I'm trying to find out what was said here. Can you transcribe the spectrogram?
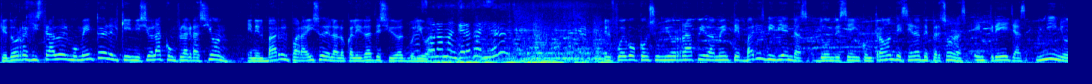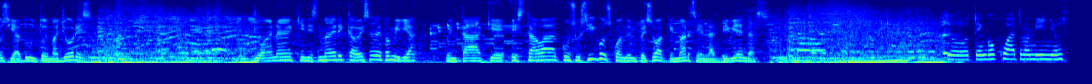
quedó registrado el momento en el que inició la conflagración en el barrio El Paraíso de la localidad de Ciudad Bolívar. ¿Sola manguera trajeron? El fuego consumió rápidamente varias viviendas donde se encontraban decenas de personas, entre ellas niños y adultos mayores. Joana, quien es madre cabeza de familia, cuenta que estaba con sus hijos cuando empezó a quemarse las viviendas. Yo tengo cuatro niños,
